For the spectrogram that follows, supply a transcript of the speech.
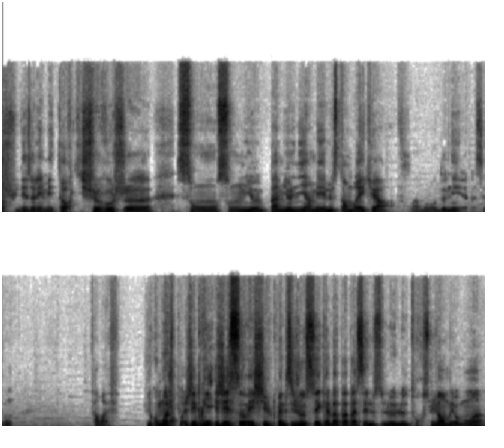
je suis désolé, mais Thor qui chevauche euh, son, son mieux, pas Mjolnir, mais le Stormbreaker, à un moment donné, euh, c'est bon. Enfin bref. Du coup, moi, j'ai pris, j'ai sauvé Shulk, même si je sais qu'elle va pas passer le, tour suivant, mais au moins,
